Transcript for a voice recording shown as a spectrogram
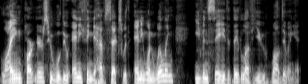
lying partners who will do anything to have sex with anyone willing, even say that they love you while doing it.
